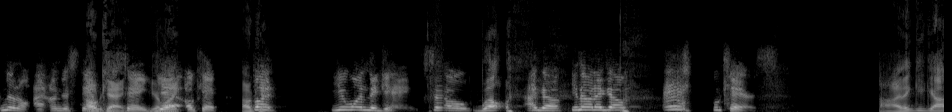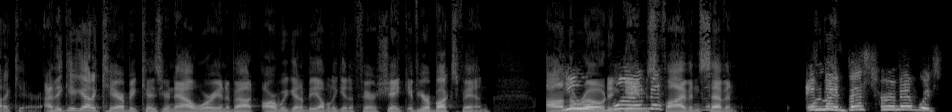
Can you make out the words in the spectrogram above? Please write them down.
no, no. I understand what Okay, you're saying. you're yeah, like- okay. Okay. But you won the game. So well, I go, you know what? I go, eh, who cares? I think you got to care. I think you got to care because you're now worrying about are we going to be able to get a fair shake if you're a Bucks fan on You the road in games five and seven. In my best Herm Edwards,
